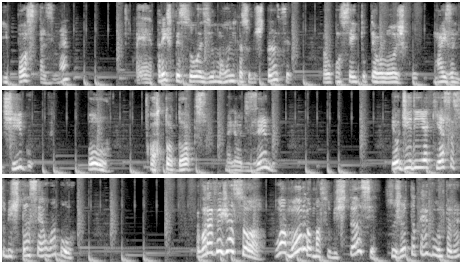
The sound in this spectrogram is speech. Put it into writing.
hipóstase, né? É, três pessoas e uma única substância, é o conceito teológico mais antigo, ou ortodoxo, melhor dizendo, eu diria que essa substância é o amor. Agora veja só, o amor é uma substância? Surgiu outra pergunta, né?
